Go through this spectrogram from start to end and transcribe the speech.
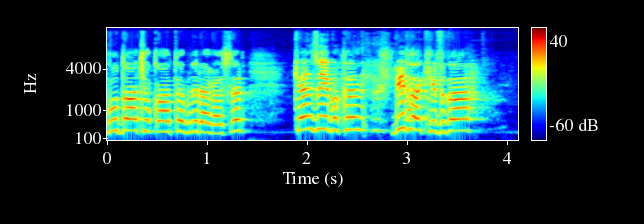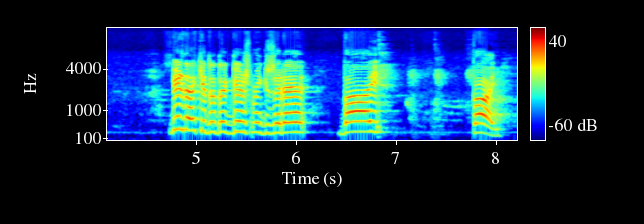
Bu daha çok artabilir arkadaşlar. Kendinize iyi bakın. Bir dahaki videoda bir dahaki videoda görüşmek üzere. Bye. Bye.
